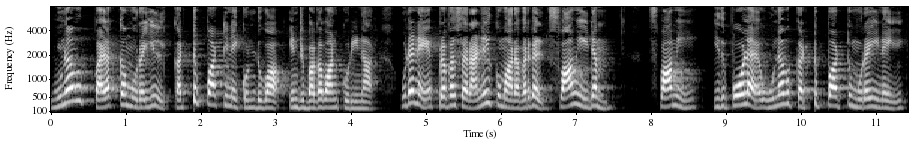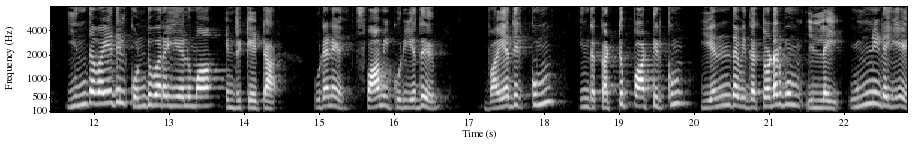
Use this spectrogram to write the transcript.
உணவு பழக்க முறையில் கட்டுப்பாட்டினை கொண்டு வா என்று பகவான் கூறினார். உடனே ப்ரொஃபசர் அனில்குமார் அவர்கள் சுவாமியிடம் சுவாமி இதுபோல உணவு கட்டுப்பாட்டு முறையினை இந்த வயதில் கொண்டு வர இயலுமா? என்று கேட்டார். உடனே சுவாமி கூறியது வயதிற்கும் இந்த கட்டுப்பாட்டிற்கும் எந்தவித தொடர்பும் இல்லை. உன்னிடையே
